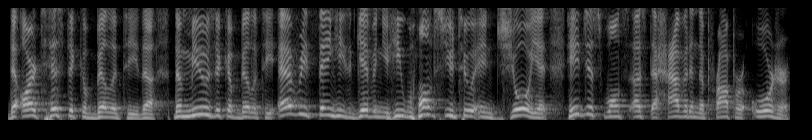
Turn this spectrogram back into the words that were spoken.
the artistic ability, the, the music ability, everything He's given you. He wants you to enjoy it. He just wants us to have it in the proper order.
